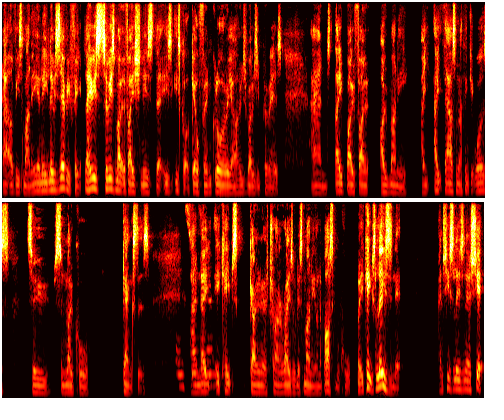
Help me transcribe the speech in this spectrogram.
out of his money, and he loses everything. So his so his motivation is that he's, he's got a girlfriend Gloria, who's Rosie Perez, and they both owe, owe money eight eight thousand, I think it was, to some local gangsters Thanks, and they, yeah. he keeps going to trying to raise all this money on a basketball court, but he keeps losing it, and she's losing her shit,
